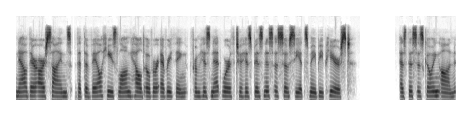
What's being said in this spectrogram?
Now there are signs that the veil he's long held over everything from his net worth to his business associates may be pierced. As this is going on,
